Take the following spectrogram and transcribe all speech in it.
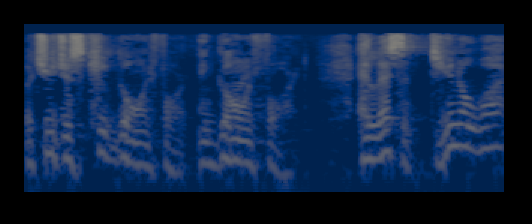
But you just keep going for it and going for it. And listen, do you know what?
